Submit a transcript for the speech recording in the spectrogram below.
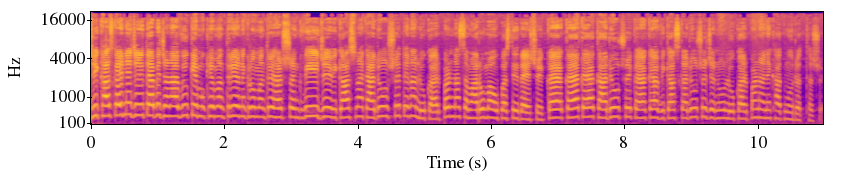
જી ખાસ કરીને જે રીતે આપે જણાવ્યું કે મુખ્યમંત્રી અને ગૃહમંત્રી હર્ષ સંઘવી જે વિકાસના કાર્યો છે તેના લોકાર્પણના સમારોહમાં ઉપસ્થિત રહેશે કયા કયા કયા કાર્યો છે કયા કયા વિકાસ કાર્યો છે જેનું લોકાર્પણ અને ખાતમુહૂર્ત થશે?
